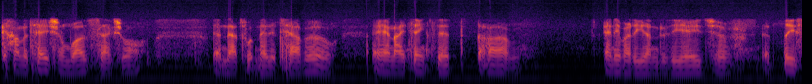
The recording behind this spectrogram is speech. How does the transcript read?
connotation was sexual, and that's what made it taboo. And I think that um, anybody under the age of at least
